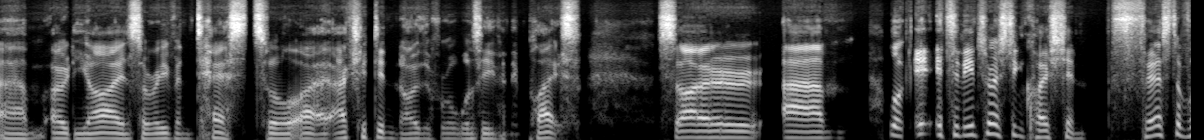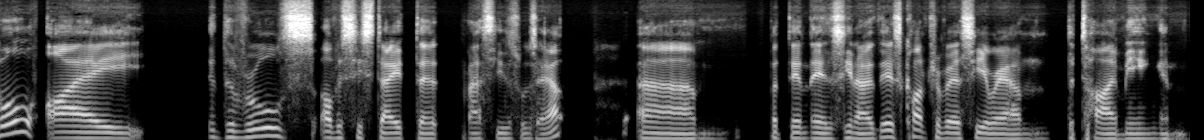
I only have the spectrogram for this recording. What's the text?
um, ODIs or even tests, or I actually didn't know the rule was even in place. So, um, look, it, it's an interesting question. First of all, I the rules obviously state that Mathews was out, um, but then there's you know there's controversy around the timing and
